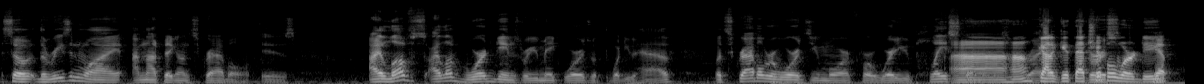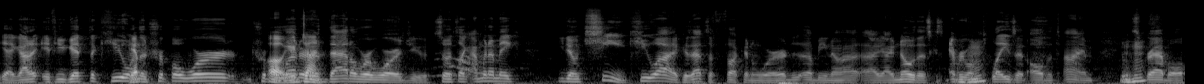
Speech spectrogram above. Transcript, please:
So the reason why I'm not big on Scrabble is I love I love word games where you make words with what you have, but Scrabble rewards you more for where you place letters. Uh huh. right? Gotta get that triple word, dude. Yep. Yeah, got it. If you get the Q Yep. on the triple word, triple Oh, letter, that'll reward you. So it's like I'm gonna make you know chi qi because that's a fucking word. I mean, you know, I, I know this because everyone Mm-hmm. plays it all the time in Scrabble.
